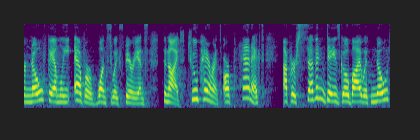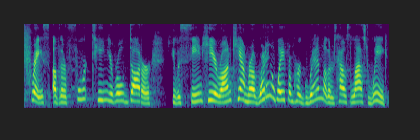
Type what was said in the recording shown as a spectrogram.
no family ever wants to experience. Tonight, two parents are panicked after seven days go by with no trace of their 14 year old daughter. She was seen here on camera running away from her grandmother's house last week,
